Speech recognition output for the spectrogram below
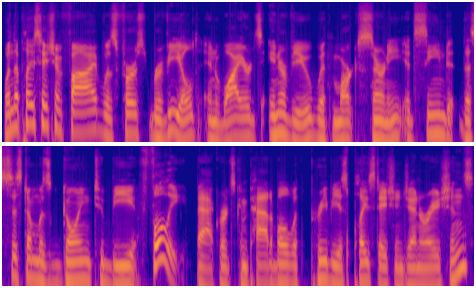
When the PlayStation 5 was first revealed in Wired's interview with Mark Cerny, it seemed the system was going to be fully backwards compatible with previous PlayStation generations,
